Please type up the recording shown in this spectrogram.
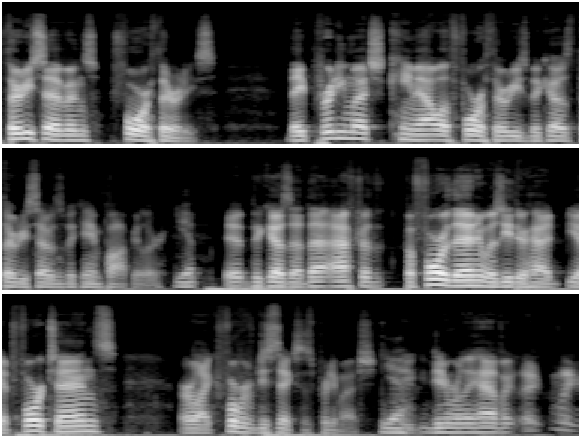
37s, 430s. They pretty much came out with 430s because 37s became popular. Yep. It, because at that after before then it was either had you had 410s or like 456s pretty much. Yeah. You didn't really have a, like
